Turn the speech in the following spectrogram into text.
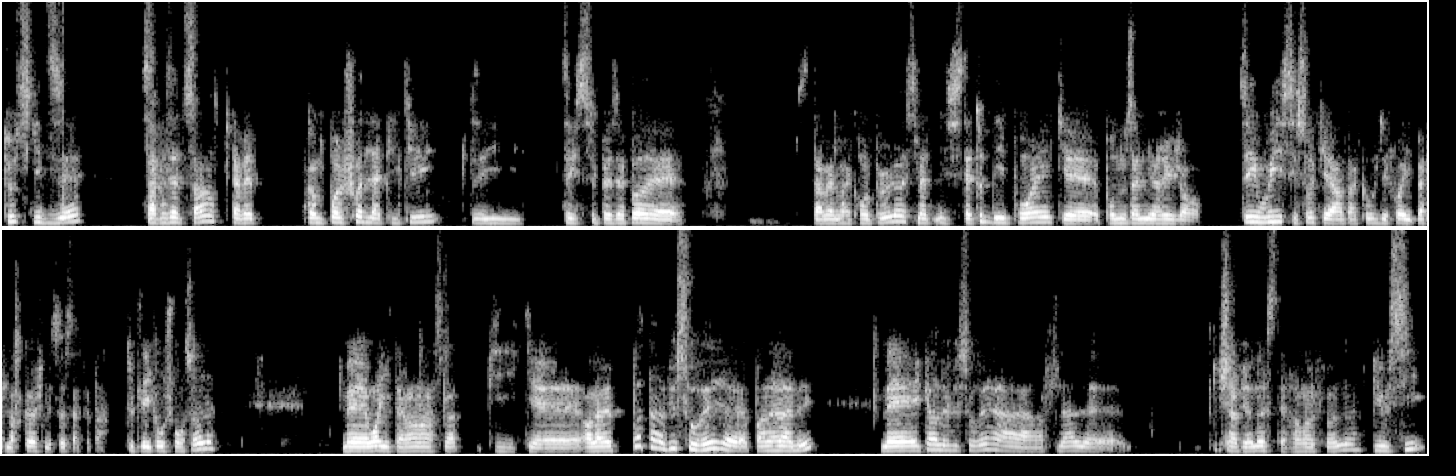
tout ce qu'il disait, ça faisait du sens, puis t'avais comme pas le choix de l'appliquer. Puis, tu si tu le faisais pas, euh, si t'avais l'air un peu, là, c'était tous des points que, pour nous améliorer, genre. Tu sais, oui, c'est sûr qu'en tant que coach, des fois, ils pètent leur coche, mais ça, ça fait pas. Tous les coachs font ça, là. Mais ouais, il était vraiment smart. Puis que, on l'avait pas tant vu sourire euh, pendant l'année, mais quand on l'a vu sourire en finale euh, championnat, c'était vraiment le fun. Puis aussi,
